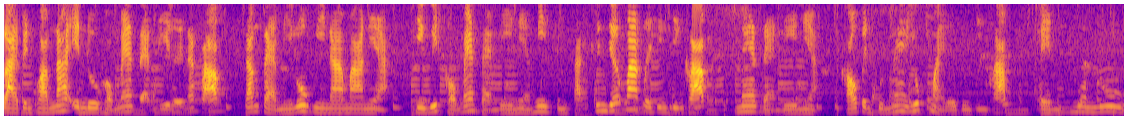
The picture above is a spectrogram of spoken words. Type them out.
กลายเป็นความน่าเอ็นดูของแม่แสนดีเลยนะครับ ตั้งแต่มีลูกมีนามาเนี่ยชีวิตของแม่แสนดีเนี่ยมีสีสันขึ้นเยอะมากเลยจริง ๆ ครับ แม่แสนดีเนี่ย เขาเป็นคุณแม่ยุคใหม่เลยจริงๆครับ เป็นเพื่อนลูก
